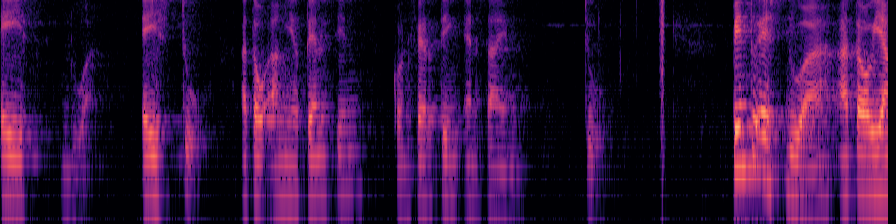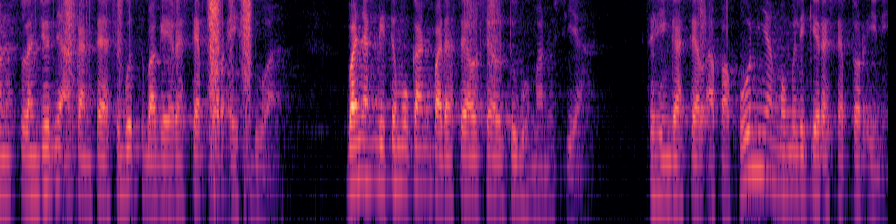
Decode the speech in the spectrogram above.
ACE2. ACE2 atau angiotensin converting enzyme 2. Pintu ACE2 atau yang selanjutnya akan saya sebut sebagai reseptor ACE2 banyak ditemukan pada sel-sel tubuh manusia sehingga sel apa pun yang memiliki reseptor ini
